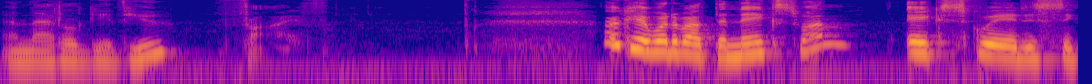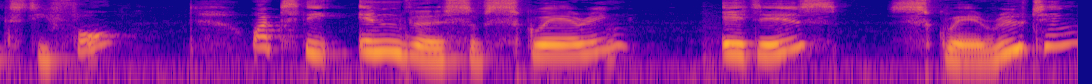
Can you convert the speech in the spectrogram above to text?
and that'll give you 5. Okay, what about the next one? X squared is 64. What's the inverse of squaring? It is square rooting.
